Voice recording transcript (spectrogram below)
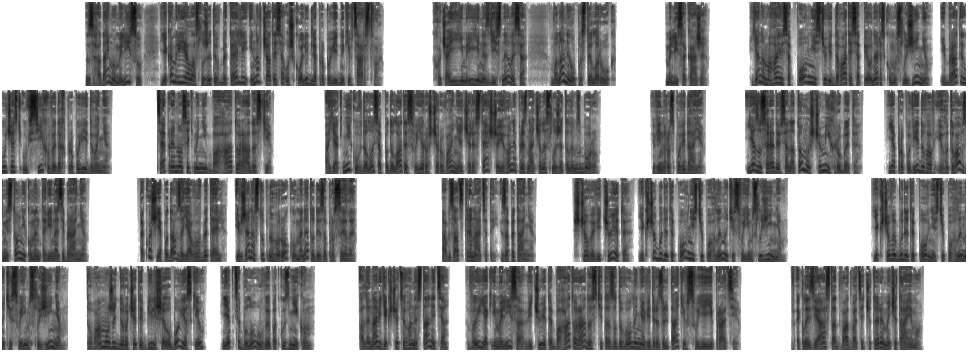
Згадаймо Мелісу, яка мріяла служити в Бетелі і навчатися у школі для проповідників царства. Хоча її мрії не здійснилися, вона не опустила рук. Меліса каже Я намагаюся повністю віддаватися піонерському служінню і брати участь у всіх видах проповідування. Це приносить мені багато радості. А як Ніку вдалося подолати своє розчарування через те, що його не призначили служителем збору. Він розповідає Я зосередився на тому, що міг робити. Я проповідував і готував змістовні коментарі на зібрання. Також я подав заяву в Бетель, і вже наступного року мене туди запросили. Абзац 13. Запитання Що ви відчуєте, якщо будете повністю поглинуті своїм служінням? Якщо ви будете повністю поглинуті своїм служінням, то вам можуть доручити більше обов'язків, як це було у випадку з Ніком. Але навіть якщо цього не станеться, ви, як і Меліса, відчуєте багато радості та задоволення від результатів своєї праці. В Еклезіаста 2.24 ми читаємо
